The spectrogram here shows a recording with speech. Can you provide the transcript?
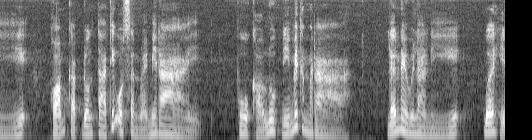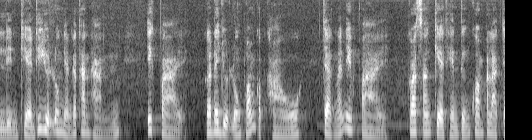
นี้ พร้อมกับดวงตาที่อดสั่นไหวไม่ได้ ภูเขาลูกนี้ไม่ธรรมดา และในเวลานี้ เมื่อเห็นหลินเทียนที่หยุดลงอย่างกระทันหัน อีกฝ่ายก็ได้หยุดลงพร้อมกับเขา จากนั้นอีกฝ่ายก็สังเกตเห็นถึงความประหลาดใจ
